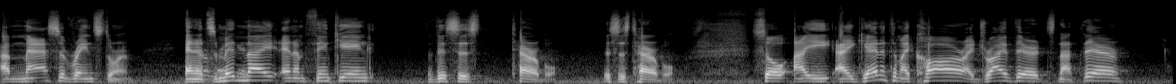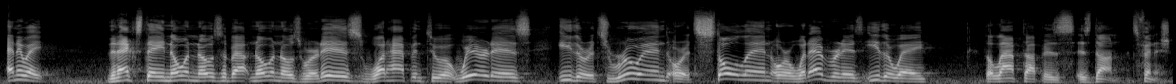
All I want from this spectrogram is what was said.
A massive rainstorm. And it's Oh midnight and I'm thinking this is terrible. This is terrible. So I I get into my car, I drive there, it's not there. Anyway, the next day no one knows about no one knows where it is, what happened to it, where it is. Either it's ruined or it's stolen or whatever it is. Either way, the laptop is is done. It's finished.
